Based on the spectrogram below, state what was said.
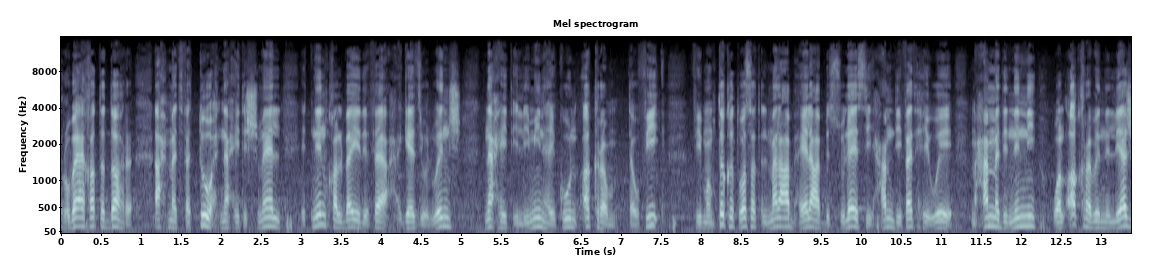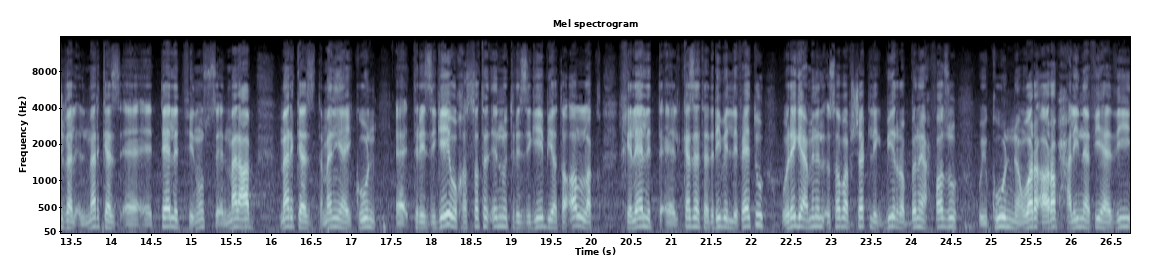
رباعي خط الظهر أحمد فتوح ناحية الشمال. اثنين قلبي دفاع حجازي والونش ناحية اليمين هيكون أكرم توفيق. في منطقة وسط الملعب هيلعب بالثلاثي حمدي فتحي ومحمد النني والأقرب إن اللي يشغل المركز الثالث في نص الملعب مركز 8 هيكون تريزيجيه وخاصة إنه تريزيجيه بيتألق خلال الكذا تدريب اللي فاتوا ورجع من الإصابة بشكل كبير ربنا يحفظه ويكون ورقة رابحة لينا في هذه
